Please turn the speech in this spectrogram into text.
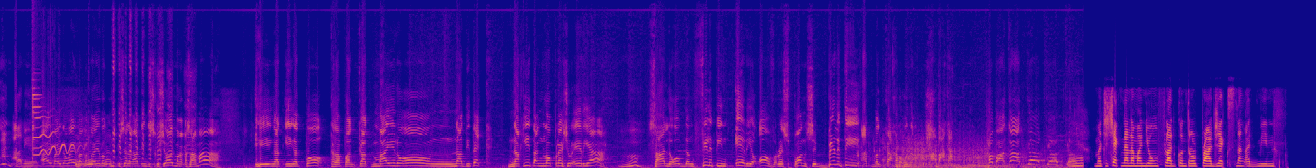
Yun pa rin. Ay, by the way, bago tayo mag-umpisa ng ating diskusyon, mga kasama, ingat-ingat po kapag kat mayroong na-detect, nakitang low pressure area sa loob ng Philippine Area of Responsibility at magkakaroon ng habagat. Habagat! Gat, gat, gat. Mache-check na naman yung flood control projects ng admin.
